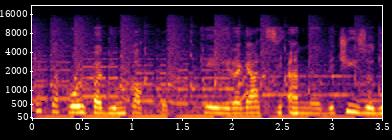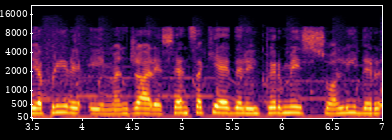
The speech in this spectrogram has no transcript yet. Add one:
Tutta colpa di un cocco, che i ragazzi hanno deciso di aprire e mangiare senza chiedere il permesso al leader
